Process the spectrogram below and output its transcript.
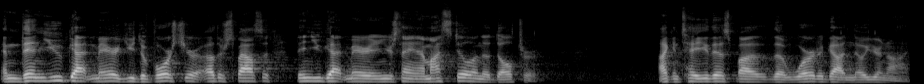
And then you got married, you divorced your other spouses, then you got married, and you're saying, Am I still an adulterer? I can tell you this by the word of God no, you're not.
